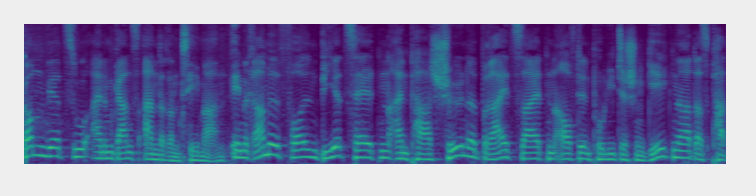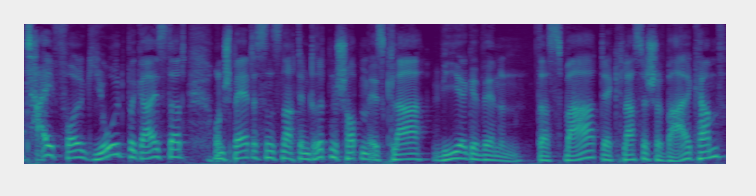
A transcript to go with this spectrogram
Kommen wir zu einem ganz anderen Thema. In rammelvollen Bierzelten ein paar schöne Breitseiten auf den politischen Gegner, das Parteivolk johlt begeistert und spätestens nach dem dritten Shoppen ist klar, wir gewinnen. Das war der klassische Wahlkampf.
